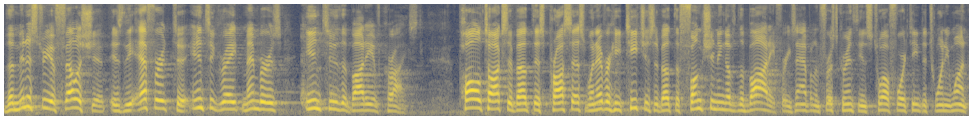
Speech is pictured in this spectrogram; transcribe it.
The ministry of fellowship is the effort to integrate members into the body of Christ. Paul talks about this process whenever he teaches about the functioning of the body, for example in 1 Corinthians 12, 14 to 21,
